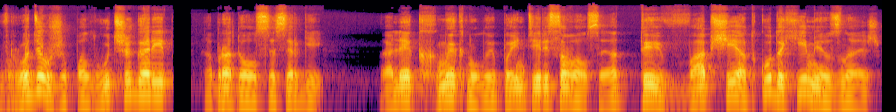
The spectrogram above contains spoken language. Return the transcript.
«Вроде уже получше горит», – обрадовался Сергей. Олег хмыкнул и поинтересовался. «А ты вообще откуда химию знаешь?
